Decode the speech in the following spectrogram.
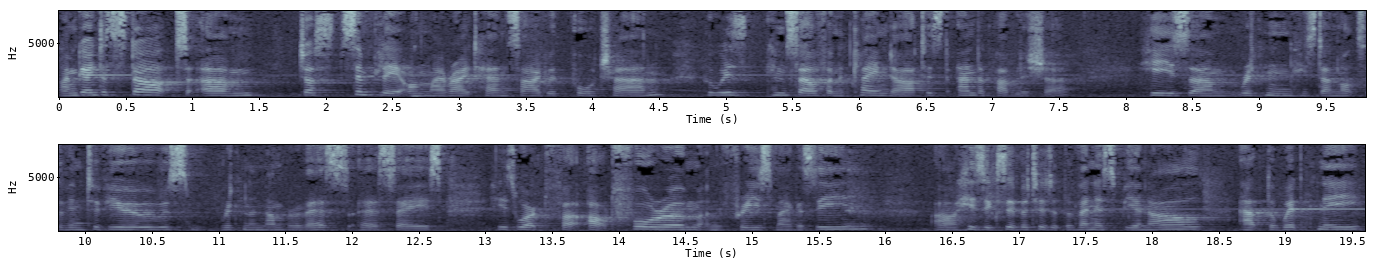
I'm going to start um, just simply on my right hand side with Paul Chan, who is himself an acclaimed artist and a publisher. He's um, written, he's done lots of interviews, written a number of es- essays. He's worked for Artforum and Frieze magazine. Uh, he's exhibited at the Venice Biennale, at the Whitney.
